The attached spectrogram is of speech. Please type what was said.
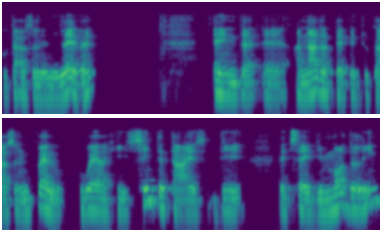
2011. And uh, another paper in 2012 where he synthesized the, let's say, the modeling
